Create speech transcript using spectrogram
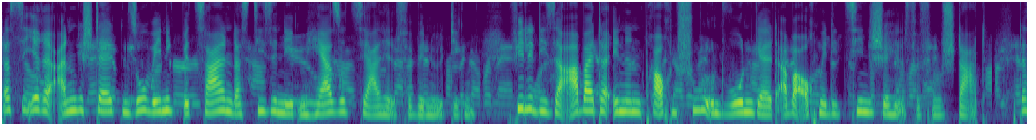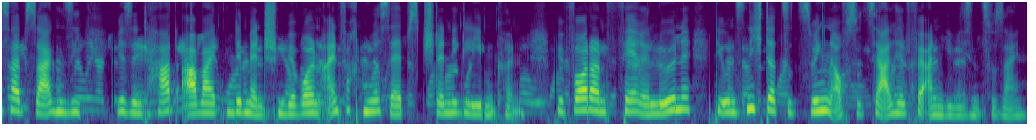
dass sie ihre Angestellten so wenig bezahlen, dass diese nebenher Sozialhilfe benötigen. Viele dieser Arbeiterinnen brauchen Schul- und Wohngeld, aber auch medizinische Hilfe vom Staat. Deshalb sagen sie, wir sind hart arbeitende Menschen, wir wollen einfach nur selbstständig leben können. Wir fordern faire Löhne, die uns nicht dazu zwingen, auf Sozialhilfe angewiesen zu sein.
